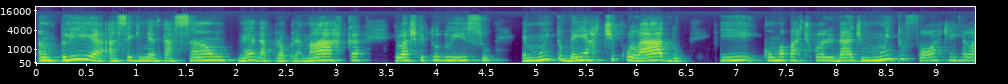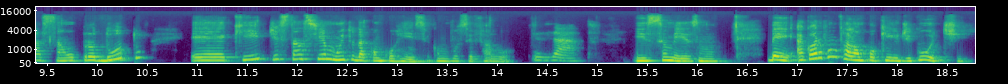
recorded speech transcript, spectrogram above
amplia a segmentação né, da própria marca. Eu acho que tudo isso é muito bem articulado e com uma particularidade muito forte em relação ao produto é, que distancia muito da concorrência, como você falou. Exato. Isso mesmo. Bem, agora vamos falar um pouquinho de Gucci.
